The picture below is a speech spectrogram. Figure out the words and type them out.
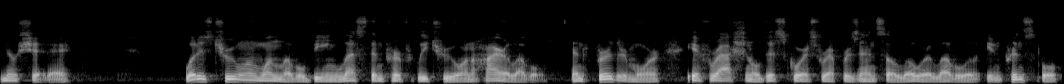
No shit, eh? what is true on one level being less than perfectly true on a higher level. And furthermore, if rational discourse represents a lower level of, in principle,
